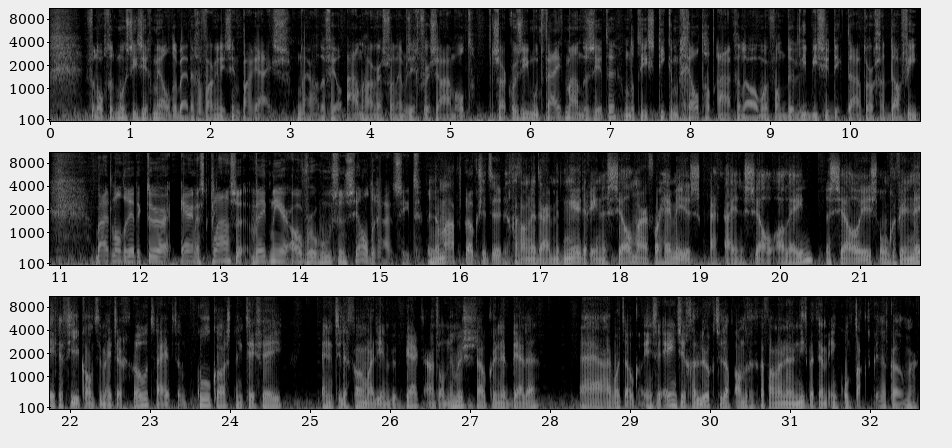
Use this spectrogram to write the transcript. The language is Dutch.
Vanochtend moest hij zich melden bij de gevangenis in Parijs. Daar hadden veel aanhangers van hem zich verzameld. Sarkozy moet vijf maanden zitten omdat hij stiekem geld had aangenomen van de Libische dictator Gaddafi. Buitenlandredacteur Ernest Klaassen weet meer over hoe zijn cel eruit ziet. Normaal gesproken zitten de gevangenen daar met meerdere in een cel, maar voor hem is, krijgt hij een cel alleen. Een cel is ongeveer 9 vierkante meter groot. Hij heeft een koelkast, een tv, en een telefoon waar hij een beperkt aantal nummers zou kunnen bellen. Uh, hij wordt ook in zijn eentje gelukt, zodat andere gevangenen niet met hem in contact kunnen komen.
